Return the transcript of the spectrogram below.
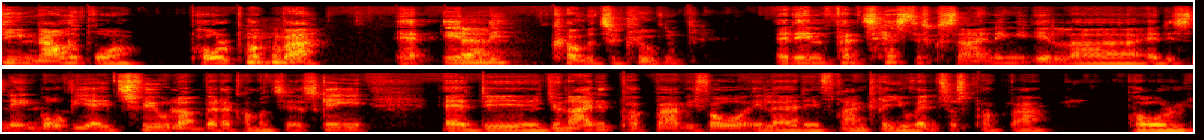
Din navnebror, Paul Pogba, er endelig ja. kommet til klubben. Er det en fantastisk signing, eller er det sådan en, hvor vi er i tvivl om, hvad der kommer til at ske? Er det United Pogba, vi får, eller er det Frankrig Juventus Pogba? Paul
